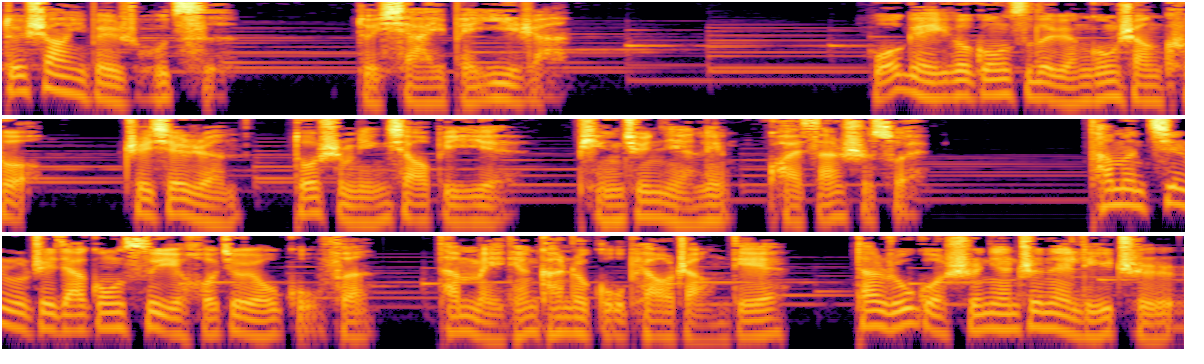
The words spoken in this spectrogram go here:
对上一辈如此，对下一辈亦然。我给一个公司的员工上课，这些人都是名校毕业，平均年龄快三十岁。他们进入这家公司以后就有股份，他每天看着股票涨跌。但如果十年之内离职，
